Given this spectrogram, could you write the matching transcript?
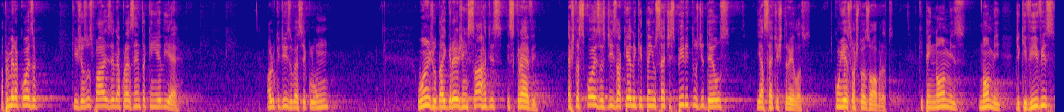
A primeira coisa que Jesus faz, ele apresenta quem ele é. Olha o que diz o versículo 1 o anjo da igreja em Sardes escreve: Estas coisas diz aquele que tem os sete Espíritos de Deus e as sete estrelas. Conheço as tuas obras, que tem nomes, nome de que vives,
